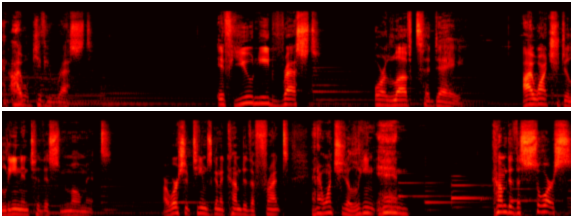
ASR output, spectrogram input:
and I will give you rest. If you need rest or love today, I want you to lean into this moment our worship team is going to come to the front, and I want you to lean in. Come to the source.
